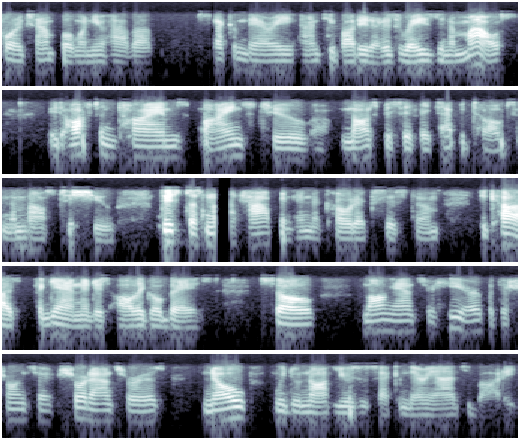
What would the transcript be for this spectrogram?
for example, when you have a secondary antibody that is raised in a mouse, it oftentimes binds to uh, non-specific epitopes in the mouse tissue. This does not happen in the Codex system because, again, it is oligo-based. So long answer here, but the short, short answer is no, we do not use a secondary antibody.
